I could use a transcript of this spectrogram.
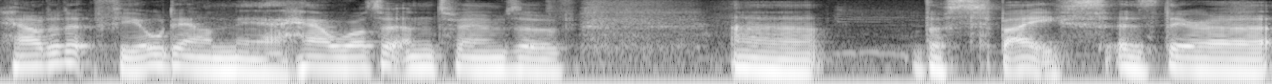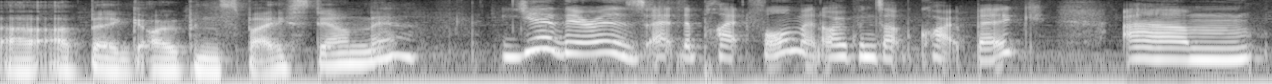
How did it feel down there? How was it in terms of uh, the space? Is there a, a, a big open space down there? Yeah, there is at the platform. It opens up quite big. Um,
